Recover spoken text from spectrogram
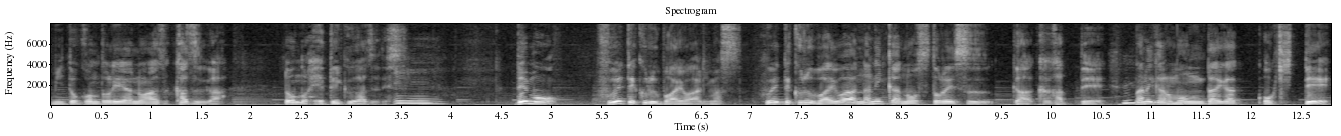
ミトコンドリアの数がどんどん減っていくはずです、ええ。でも増えてくる場合はあります。増えてくる場合は何かのストレスがかかって、何かの問題が起きて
